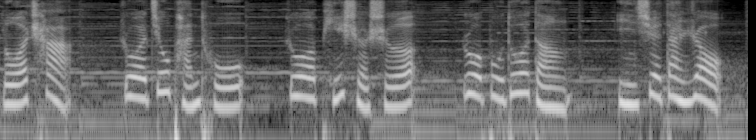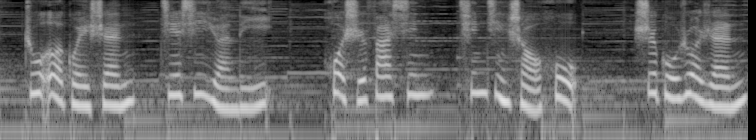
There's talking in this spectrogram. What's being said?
罗刹，若鸠盘图，若毗舍蛇，若不多等，饮血啖肉，诸恶鬼神皆悉远离。或时发心亲近守护。是故若人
